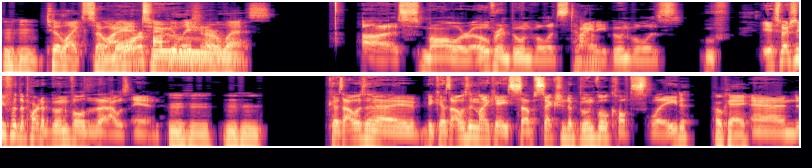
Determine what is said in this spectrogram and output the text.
Mhm. to like So more to- population or less. Uh, smaller over in Booneville. It's Wow. tiny. Booneville is oof, especially for the part of Booneville that I was in. Mm-hmm. Mm-hmm. because I was in a because I was in like a subsection of Booneville called Slade, Okay. and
